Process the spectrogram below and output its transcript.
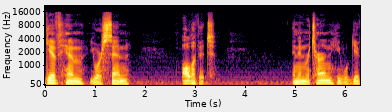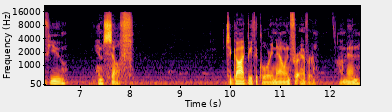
Give him your sin, all of it and in return, he will give you himself. To God be the glory now and forever. Amen.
